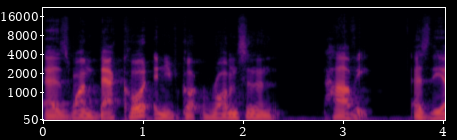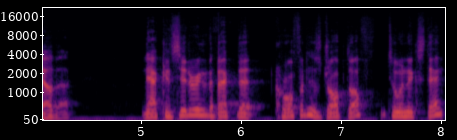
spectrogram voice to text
as one backcourt, and you've got Robinson and Harvey as the other. Now, considering the fact that Crawford has dropped off to an extent,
